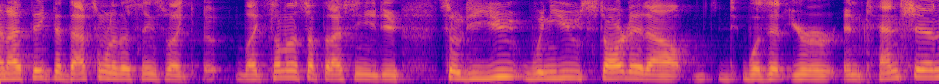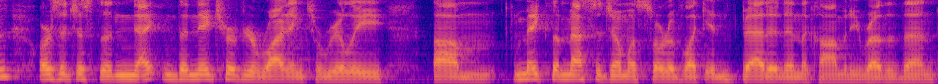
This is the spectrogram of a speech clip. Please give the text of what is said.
and i think that that's one of those things like like some of the stuff that i've seen you do so do you when you started out was it your intention or is it just the na- the nature of your writing to really um, make the message almost sort of like embedded in the comedy rather than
